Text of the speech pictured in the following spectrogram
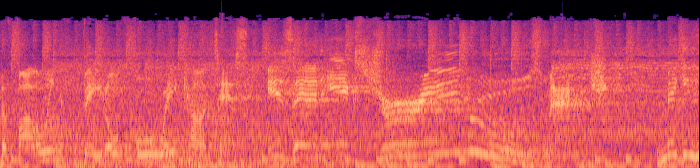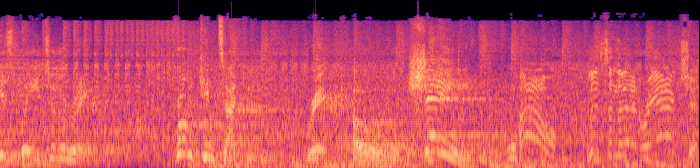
The following fatal four-way contest is an Extreme Rules match. Making his way to the ring, from Kentucky, Rick O'Shane. Wow! Listen to that reaction!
